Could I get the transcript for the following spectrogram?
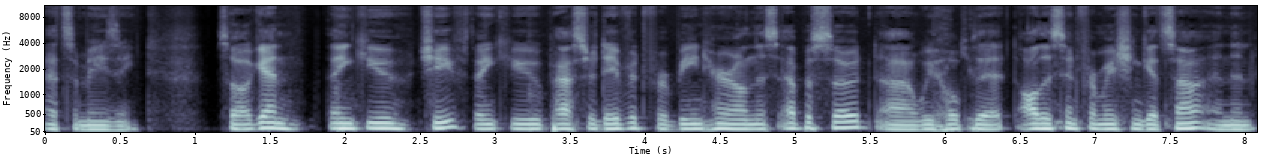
that's amazing. So again, thank you, Chief. Thank you, Pastor David, for being here on this episode. Uh, we hope you. that all this information gets out, and then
